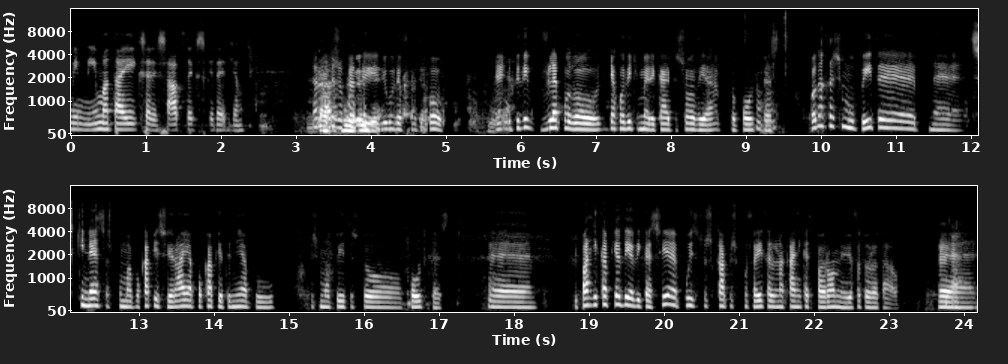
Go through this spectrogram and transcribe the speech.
μηνύματα ή, ξέρεις, subtext και τέτοια. Να Κάτι ρωτήσω που δεν κάτι είναι. λίγο διαφορετικό. Ναι. Ε, επειδή βλέπω εδώ και έχω δει και μερικά επεισόδια από το podcast, όταν χρησιμοποιείτε ε, σκηνές, ας πούμε, από κάποια σειρά ή από κάποια ταινία που χρησιμοποιείτε στο podcast, ε, υπάρχει κάποια διαδικασία που ίσως κάποιος που θα ήθελε να κάνει κάτι παρόμοιο, γι' αυτό το ρωτάω. Ε, Ναι.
